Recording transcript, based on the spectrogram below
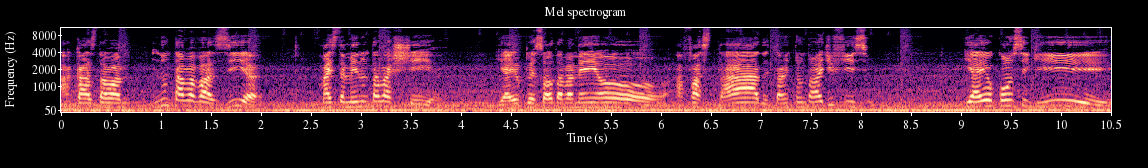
a casa tava, não tava vazia, mas também não tava cheia. E aí o pessoal tava meio afastado e tal, então tava difícil. E aí eu consegui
